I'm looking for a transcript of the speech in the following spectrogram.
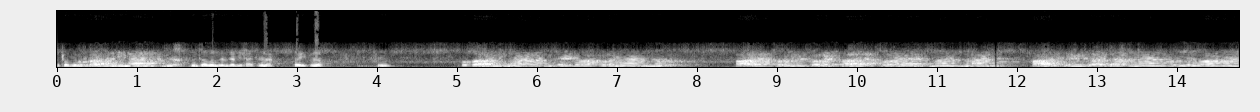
وقال الإمام أحمد كنت أظن الذي نعم. طيب نعم. وقال الإمام أحمد أيضا أخبرنا أبو النضر قال أخبرنا الفرج. قال أخبرنا عثمان بن عامر. قال سمعت أبا رضي الله عنه.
